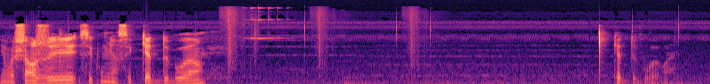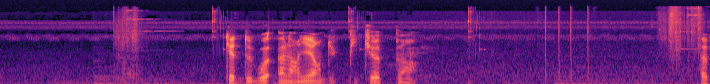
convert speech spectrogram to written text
Et on va charger, c'est combien? C'est 4 de bois. 4 de bois, ouais. 4 de bois à l'arrière du pick-up. Hop.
